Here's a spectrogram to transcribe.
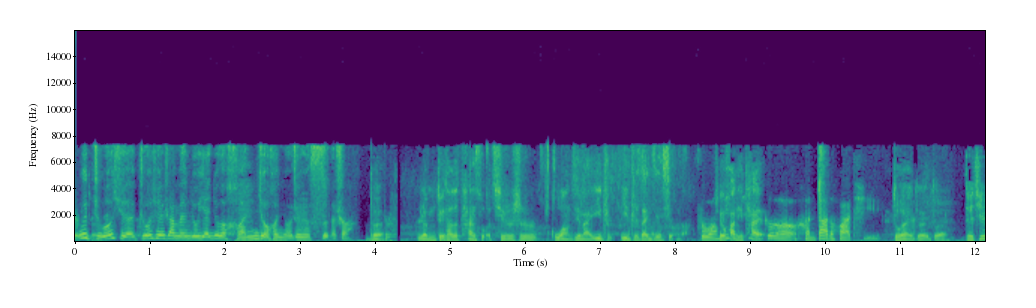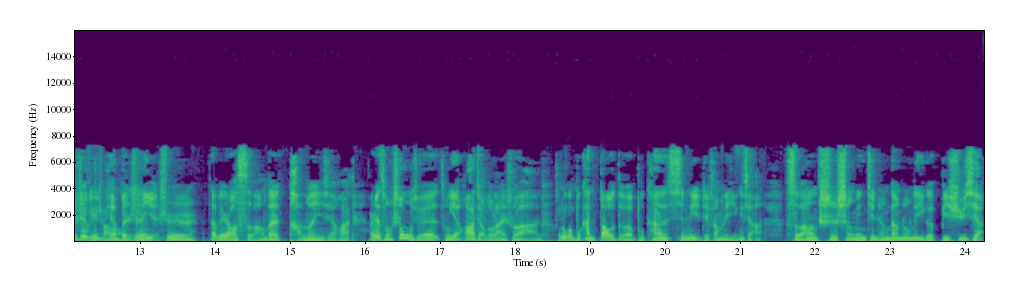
因为哲学哲学上面就研究了很久很久这个死的事儿。对，人们对它的探索其实是古往今来一直一直在进行的。死亡这个话题太一个很大的话题。对对对。对，其实这部影片本身也是在围绕死亡在谈论一些话题，而且从生物学、从演化角度来说啊，如果不看道德、不看心理这方面的影响，死亡是生命进程当中的一个必须项，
